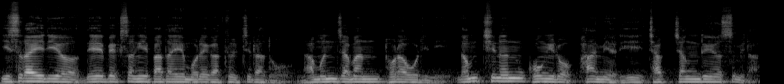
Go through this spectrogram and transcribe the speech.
이스라엘이여 내 백성이 바다의 모래 같을지라도 남은 자만 돌아오리니 넘치는 공의로 파멸이 작정되었습니다.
